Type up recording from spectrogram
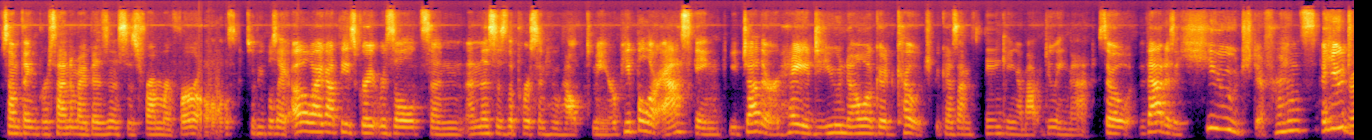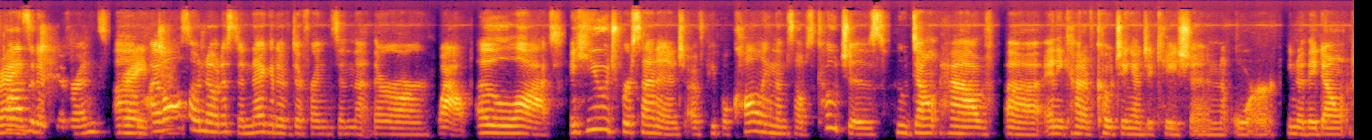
something percent of my business is from referrals. So people say, "Oh, I got these great results and and this is the person who helped me." Or people are asking each other, "Hey, do you know a good coach because I'm thinking about doing that." So that is a huge difference, a huge right. positive difference. Um, right. I've also noticed a negative difference in that there are wow, a lot, a huge percentage of people calling themselves coaches who don't have uh, any kind of coaching education or, you know, they don't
